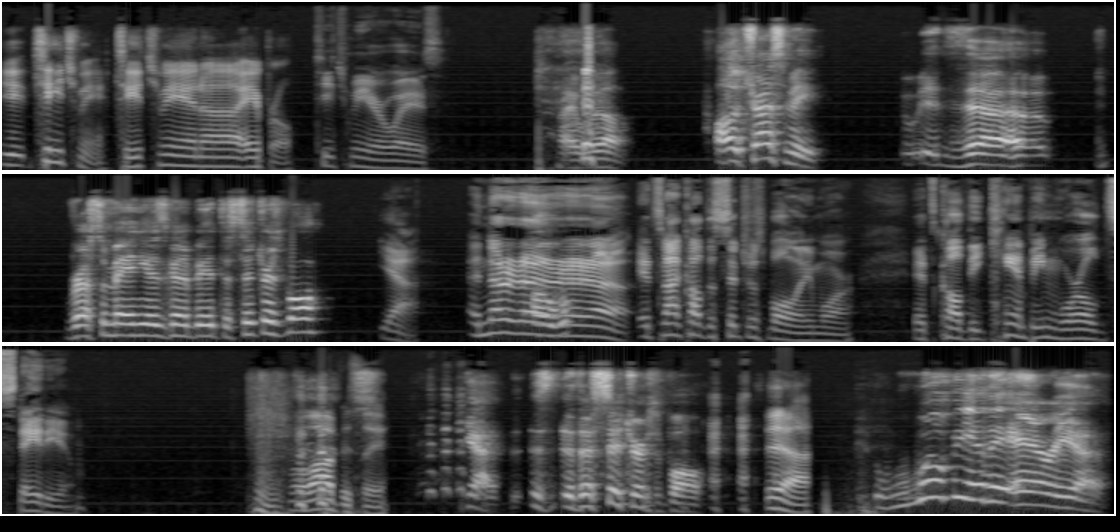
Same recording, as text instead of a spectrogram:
You teach me. Teach me in uh, April. Teach me your ways. I will. oh, trust me. The WrestleMania is going to be at the Citrus Bowl. Yeah. And no, no, no, Oh, no, no, no, no. It's not called the Citrus Bowl anymore. It's called the Camping World Stadium. Well, obviously. Yeah, the Citrus Bowl. Yeah. We'll be in the area.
